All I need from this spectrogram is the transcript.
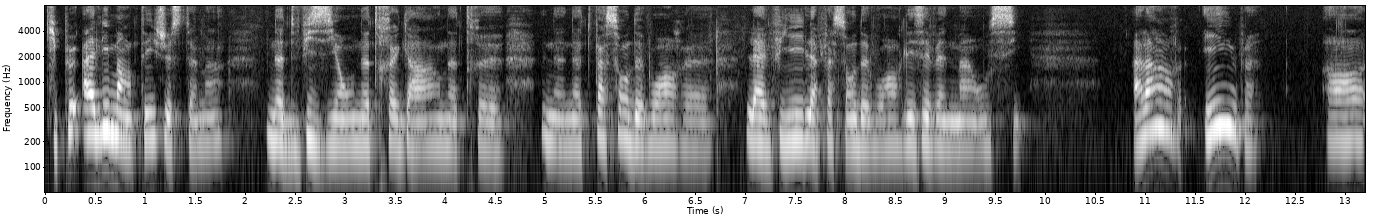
qui peut alimenter justement notre vision, notre regard, notre, notre façon de voir euh, la vie, la façon de voir les événements aussi. Alors, Yves a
